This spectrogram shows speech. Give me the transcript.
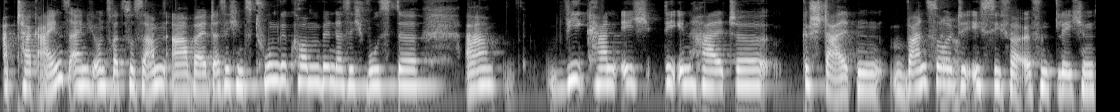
ab Tag eins eigentlich unserer Zusammenarbeit, dass ich ins Tun gekommen bin, dass ich wusste, ah, wie kann ich die Inhalte gestalten? Wann sollte ja. ich sie veröffentlichen?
